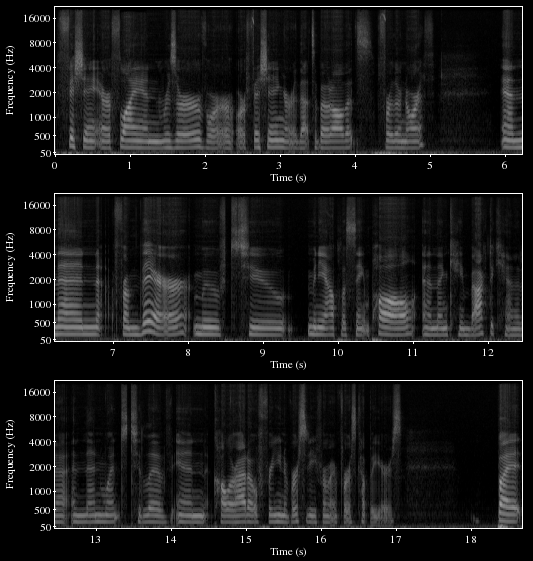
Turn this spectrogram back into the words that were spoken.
fishing or fly-in reserve or or fishing, or that's about all that's further north. And then from there, moved to Minneapolis, St. Paul, and then came back to Canada, and then went to live in Colorado for university for my first couple years. But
